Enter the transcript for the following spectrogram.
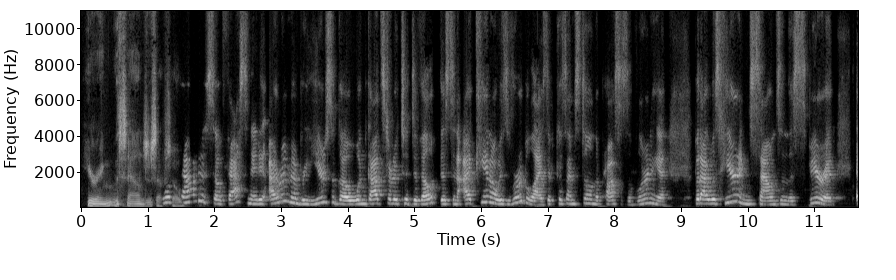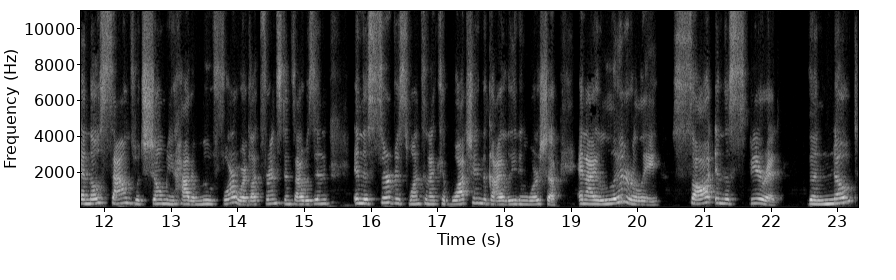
hearing the sounds and stuff. Well, so. sound is so fascinating. I remember years ago when God started to develop this, and I can't always verbalize it because I'm still in the process of learning it, but I was hearing sounds in the spirit, and those sounds would show me how to move forward. Like, for instance, I was in in this service once and I kept watching the guy leading worship, and I literally saw in the spirit the note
